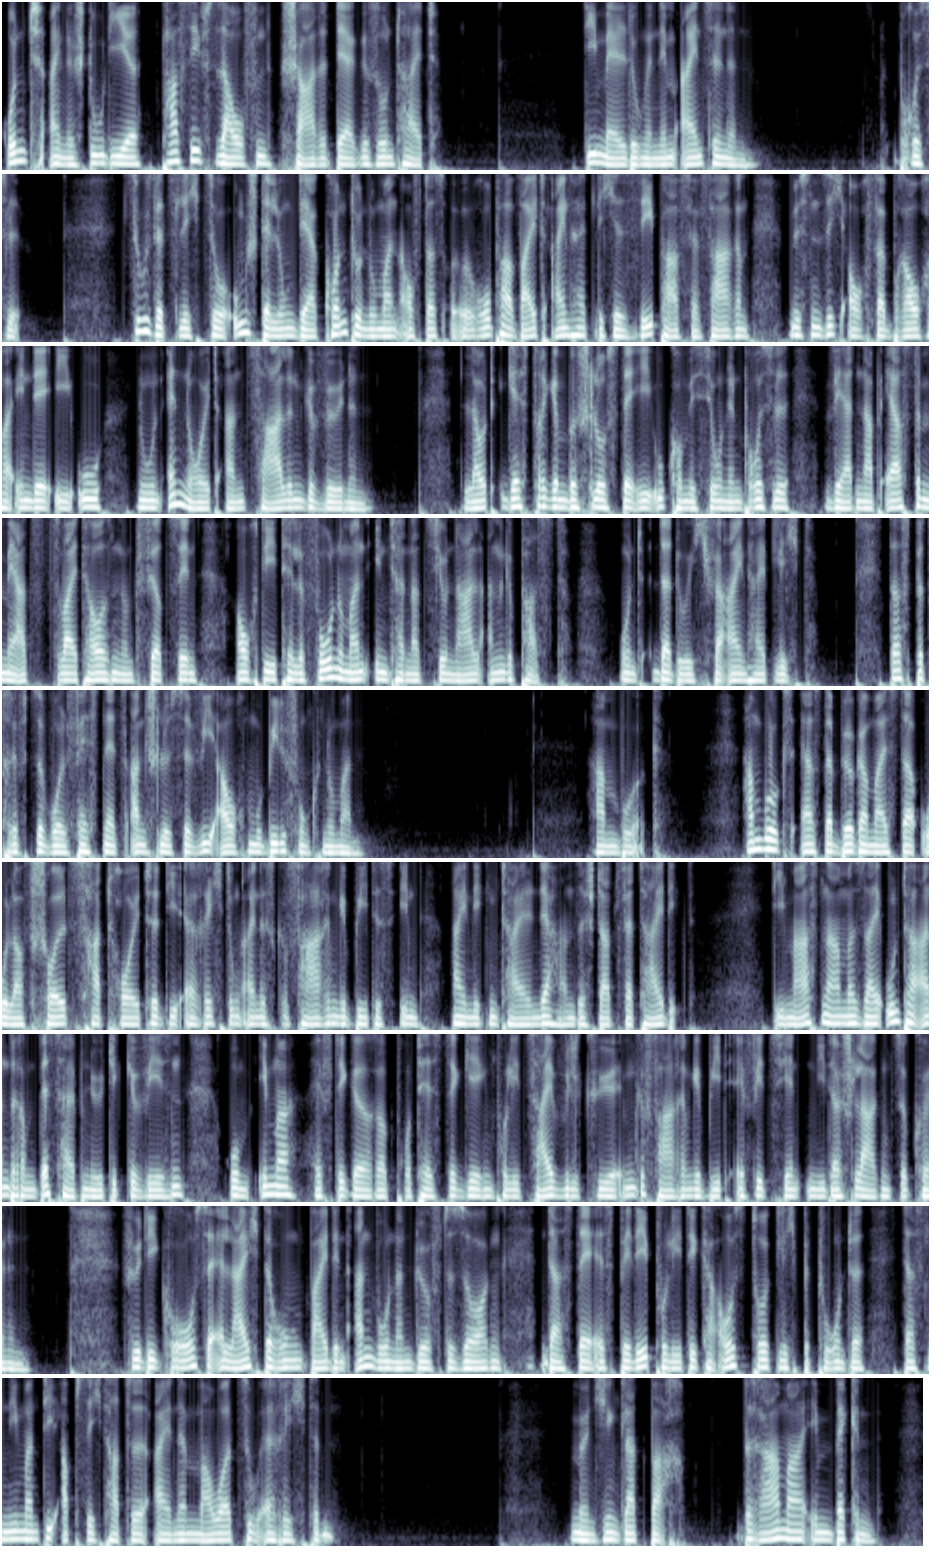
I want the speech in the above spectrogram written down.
Und eine Studie, passiv saufen schadet der Gesundheit. Die Meldungen im Einzelnen. Brüssel. Zusätzlich zur Umstellung der Kontonummern auf das europaweit einheitliche SEPA-Verfahren müssen sich auch Verbraucher in der EU nun erneut an Zahlen gewöhnen. Laut gestrigem Beschluss der EU-Kommission in Brüssel werden ab 1. März 2014 auch die Telefonnummern international angepasst und dadurch vereinheitlicht. Das betrifft sowohl Festnetzanschlüsse wie auch Mobilfunknummern. Hamburg Hamburgs erster Bürgermeister Olaf Scholz hat heute die Errichtung eines Gefahrengebietes in einigen Teilen der Hansestadt verteidigt. Die Maßnahme sei unter anderem deshalb nötig gewesen, um immer heftigere Proteste gegen Polizeiwillkür im Gefahrengebiet effizient niederschlagen zu können für die große Erleichterung bei den Anwohnern dürfte sorgen, dass der SPD-Politiker ausdrücklich betonte, dass niemand die Absicht hatte, eine Mauer zu errichten. Mönchengladbach Drama im Becken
